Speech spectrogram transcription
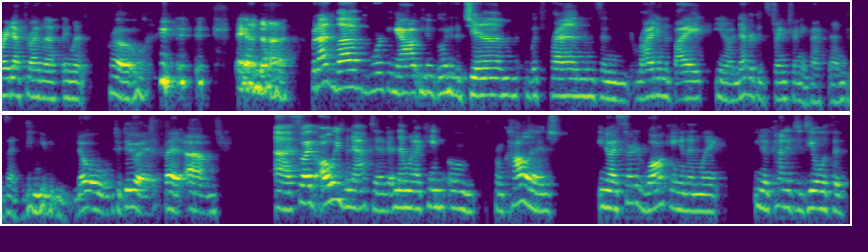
right after I left, they went pro. and uh, but I loved working out. You know, going to the gym with friends and riding the bike. You know, I never did strength training back then because I didn't even know to do it. But um, uh, so I've always been active. And then when I came home from college, you know, I started walking, and I'm like, you know, kind of to deal with the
